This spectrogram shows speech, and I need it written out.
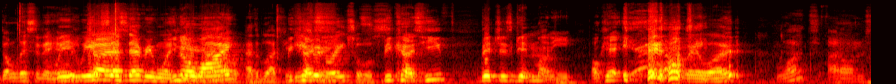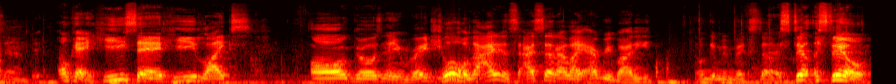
Don't listen to him. we, we Because- accept everyone you know here why? At the, at the Black People. Because- Even Rachel's. Because he bitches get money. Okay. They don't- Wait, what? What? I don't understand. Okay, he said he likes all girls named Rachel. Whoa, I didn't. I said I like everybody. Don't get me mixed up. Still, still,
